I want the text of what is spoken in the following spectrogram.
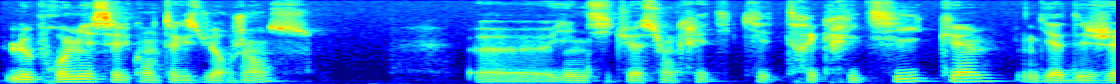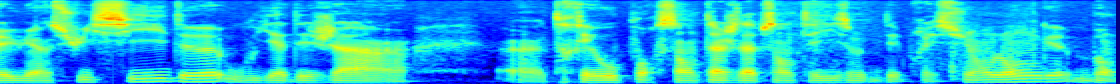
Le premier, c'est le contexte d'urgence. Euh, il y a une situation qui est très critique, il y a déjà eu un suicide, ou il y a déjà un, très haut pourcentage d'absentéisme, de dépression longue. Bon,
